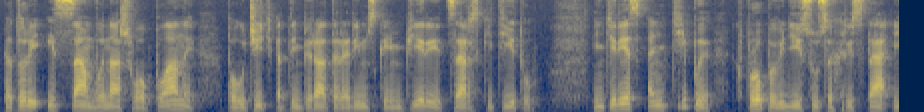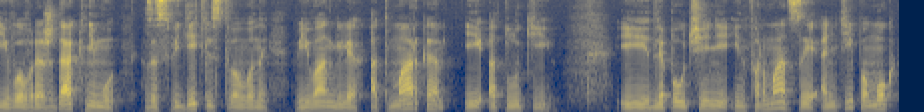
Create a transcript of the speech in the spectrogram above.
который и сам вынашивал планы получить от императора Римской империи царский титул. Интерес Антипы к проповеди Иисуса Христа и его вражда к нему засвидетельствованы в Евангелиях от Марка и от Луки. И для получения информации Антипа мог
